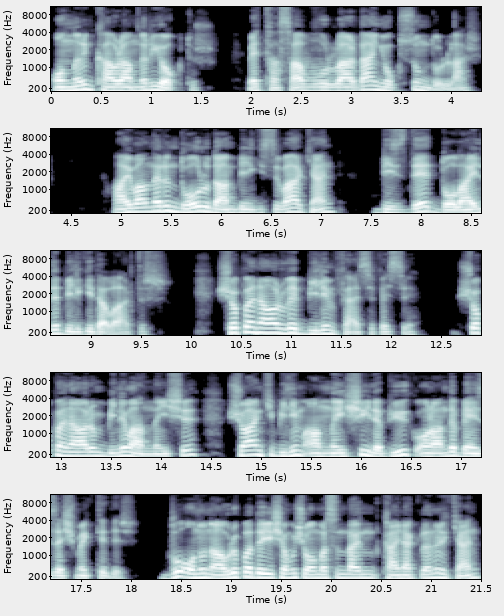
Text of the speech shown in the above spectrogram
Onların kavramları yoktur ve tasavvurlardan yoksundurlar. Hayvanların doğrudan bilgisi varken bizde dolaylı bilgi de vardır. Schopenhauer ve bilim felsefesi Schopenhauer'un bilim anlayışı şu anki bilim anlayışıyla büyük oranda benzeşmektedir. Bu onun Avrupa'da yaşamış olmasından kaynaklanırken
